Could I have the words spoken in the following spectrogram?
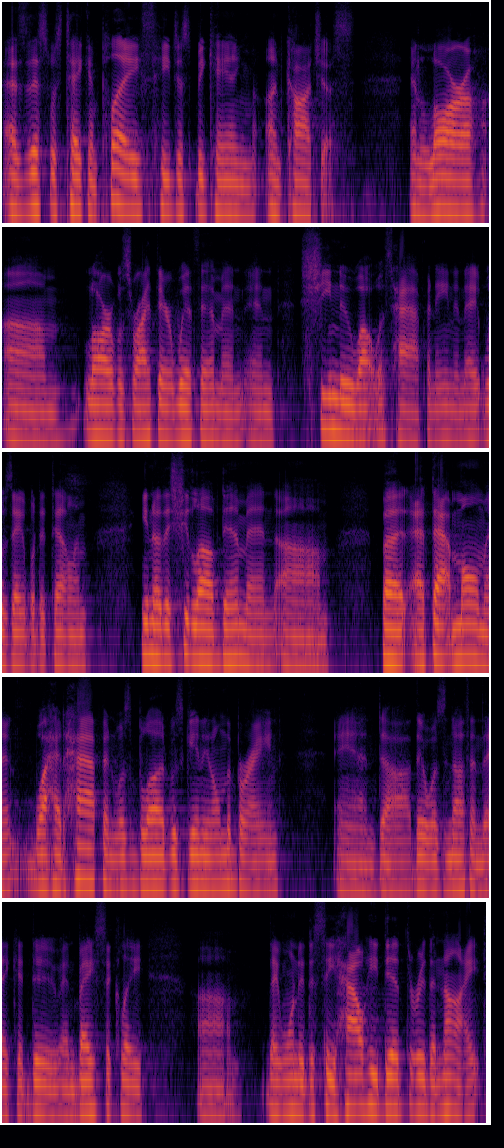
as this was taking place he just became unconscious. And laura um, laura was right there with him and, and she knew what was happening and it was able to tell him you know that she loved him. And um, but at that moment what had happened was blood was getting on the brain and uh, there was nothing they could do. And basically um, they wanted to see how he did through the night,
